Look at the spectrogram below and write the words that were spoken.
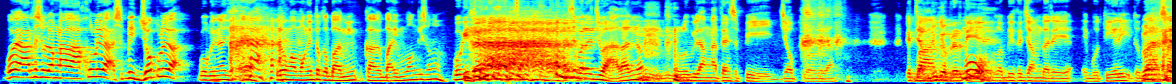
Woi artis udah gak laku lu ya, speed job lu ya. Gue gini aja, eh lu ngomong itu ke Baim, ke Baim Wong sono. Gue gitu aja. Masih pada jualan lu. Lu bilang ngatain speed job lu bilang. Kejam Banyak. juga berarti ya. Lebih kejam dari Ibu Tiri itu bahasa.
